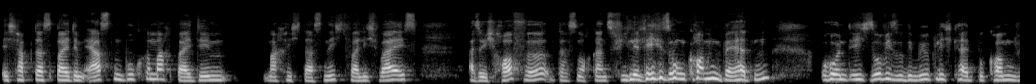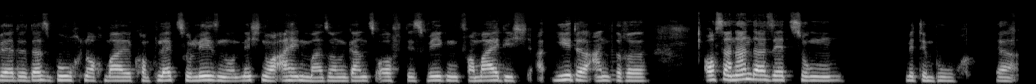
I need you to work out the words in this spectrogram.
Ich habe das bei dem ersten Buch gemacht, bei dem mache ich das nicht, weil ich weiß, also ich hoffe, dass noch ganz viele Lesungen kommen werden und ich sowieso die Möglichkeit bekommen werde, das Buch nochmal komplett zu lesen und nicht nur einmal, sondern ganz oft. Deswegen vermeide ich jede andere Auseinandersetzung mit dem Buch. Ja.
